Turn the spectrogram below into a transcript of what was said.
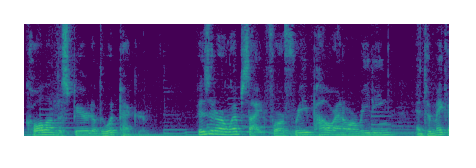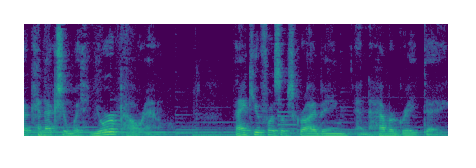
call on the spirit of the woodpecker. Visit our website for a free power animal reading and to make a connection with your power animal. Thank you for subscribing and have a great day.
